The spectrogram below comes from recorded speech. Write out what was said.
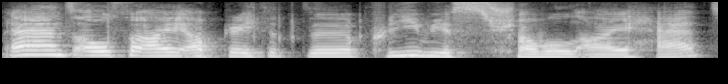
And also I upgraded the previous shovel I had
